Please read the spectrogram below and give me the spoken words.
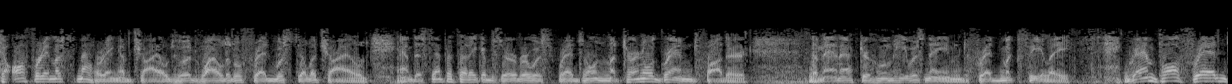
to offer him a smattering of childhood while little Fred was still a child. And the sympathetic observer was Fred's own maternal grandfather, the man after whom he was named, Fred McFeely. Grandpa Fred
